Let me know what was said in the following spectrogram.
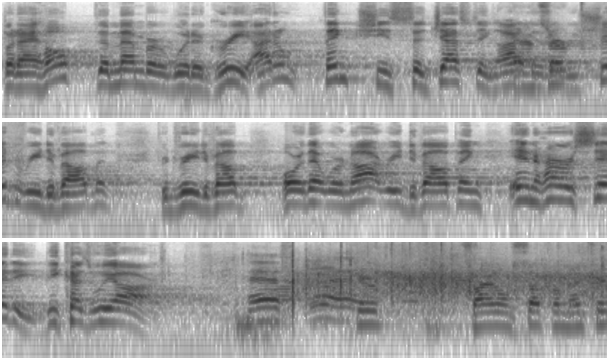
but I hope the member would agree. I don't think she's suggesting either Answer. that we shouldn't redevelop it, redevelop, or that we're not redeveloping in her city, because we are. Thank you. Final supplementary.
